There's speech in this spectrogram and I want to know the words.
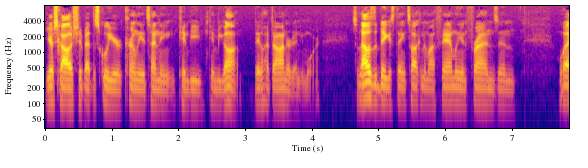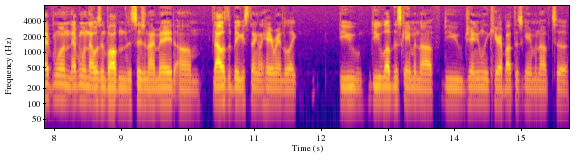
your scholarship at the school you're currently attending can be can be gone. They don't have to honor it anymore. So that was the biggest thing. Talking to my family and friends and well, everyone everyone that was involved in the decision I made, um, that was the biggest thing. Like, hey, Randall, like, do you do you love this game enough? Do you genuinely care about this game enough to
